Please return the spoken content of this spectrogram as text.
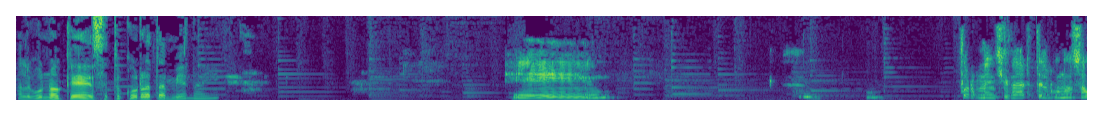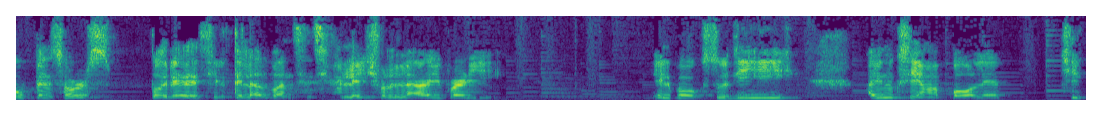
¿Alguno que se te ocurra también ahí? Eh, por mencionarte algunos open source, podría decirte el Advanced Simulation Library, el Box2D, hay uno que se llama Bullet, hay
